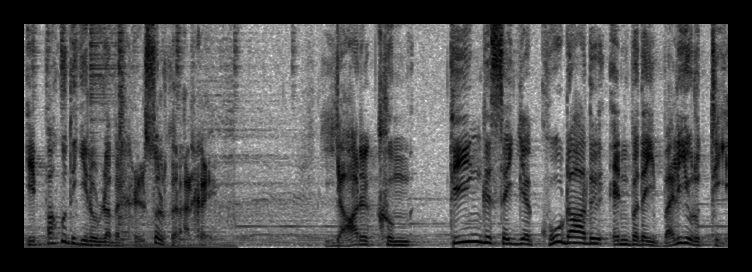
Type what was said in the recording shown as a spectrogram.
இப்பகுதியில் உள்ளவர்கள் சொல்கிறார்கள். யாருக்கும் தீங்கு செய்யக்கூடாது என்பதை வலியுறுத்திய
